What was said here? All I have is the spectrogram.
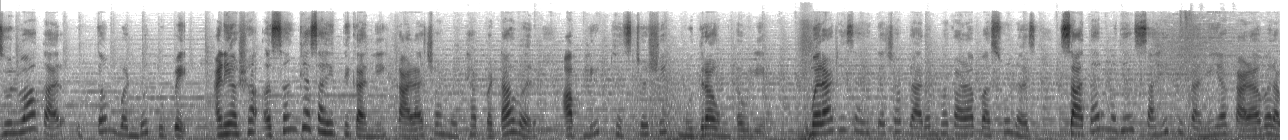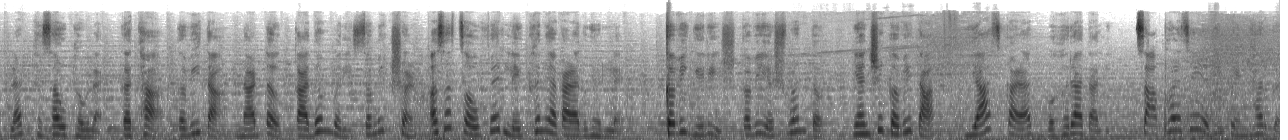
झुलवाकार उत्तम बंडू तुपे आणि अशा असंख्य साहित्यिकांनी काळाच्या मोठ्या पटावर आपली ठसठशीत मुद्रा उमटवली आहे. मराठी साहित्याच्या प्रारंभ काळापासूनच सातारमधील साहित्यिकांनी या काळावर आपला ठसा उठवलाय. कथा कविता नाटक कादंबरी समीक्षण असं चौफेर लेखन या काळात घडलंय. कवी गिरीश कवी यशवंत यांची कविता याच काळात बहरात आली. चाफळचे यदी पेंढारकर.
